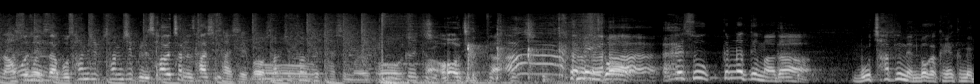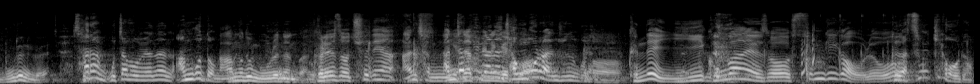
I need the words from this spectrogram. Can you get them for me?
나머지는 다 뭐 30, 30, 그리고 4회차는 40. 40, 어, 30, 30 다시 뭐 이렇게 어, 좋다. 어, 좋다. 아, 근데 이거 회수 끝날 때마다 못 잡힌 멤버가 그냥 그날 모르는 거예요? 사람 못 잡으면은 아무것도 없는. 아무도 모르는 거야 그래서 최대한 안 잡는 안게 잡히는 잡히면 게 정보를 안 주는 거지. 근데 이 공간에서 숨기가 어려워. 그러니까 숨기가 어려워.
